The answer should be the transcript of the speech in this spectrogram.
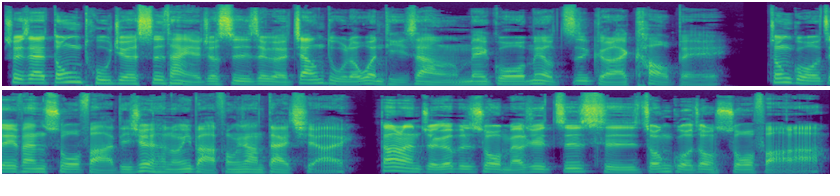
所以在东突厥斯坦，也就是这个疆独的问题上，美国没有资格来靠北。中国这一番说法的确很容易把风向带起来。当然，嘴哥不是说我们要去支持中国这种说法啦。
